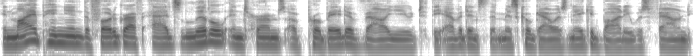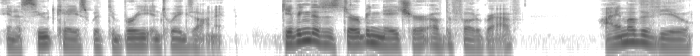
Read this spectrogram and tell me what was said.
In my opinion, the photograph adds little in terms of probative value to the evidence that Miss Kogawa's naked body was found in a suitcase with debris and twigs on it. Given the disturbing nature of the photograph, I am of the view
